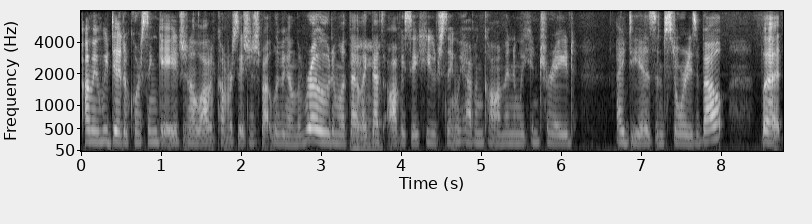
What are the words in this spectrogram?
I mean we did of course engage in a lot of conversations about living on the road and what that like that's obviously a huge thing we have in common and we can trade ideas and stories about. But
